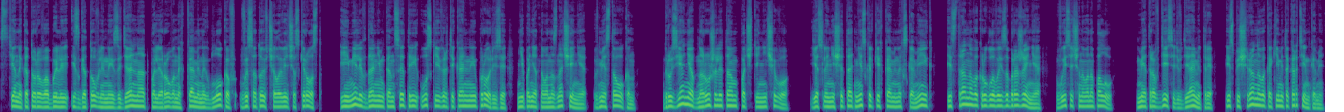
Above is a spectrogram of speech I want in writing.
стены которого были изготовлены из идеально отполированных каменных блоков высотой в человеческий рост и имели в дальнем конце три узкие вертикальные прорези непонятного назначения вместо окон. Друзья не обнаружили там почти ничего, если не считать нескольких каменных скамеек и странного круглого изображения, высеченного на полу, метров десять в диаметре, испещренного какими-то картинками.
